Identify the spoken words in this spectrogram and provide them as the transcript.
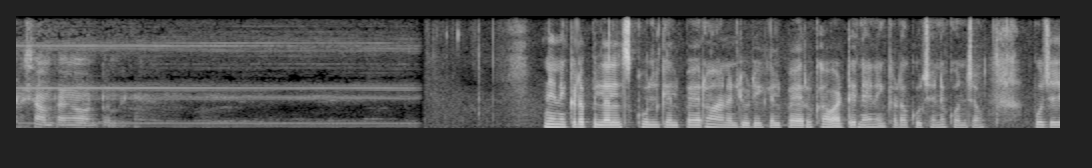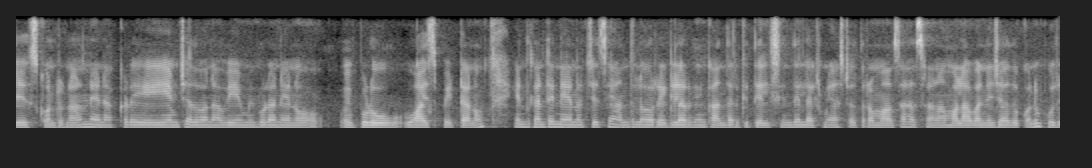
ప్రశాంతంగా ఉంటుంది. నేను ఇక్కడ పిల్లలు స్కూల్కి వెళ్ళిపోయారు ఆయన డ్యూటీకి వెళ్ళిపోయారు. కాబట్టి నేను ఇక్కడ కూర్చొని కొంచెం పూజ చేసుకుంటున్నాను. నేను అక్కడ ఏం చదవను అవేమి కూడా నేను ఇప్పుడు వాయిస్ పెట్టాను. ఎందుకంటే నేను వచ్చేసి అందులో రెగ్యులర్గా ఇంకా అందరికీ తెలిసిందే లక్ష్మీ అష్టోత్తరం సహస్రనామాలు అవన్నీ చదువుకొని పూజ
